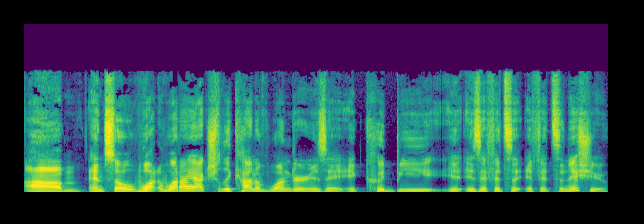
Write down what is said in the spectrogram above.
Um, and so what what I actually kind of wonder is it, it could be is if it's a, if it's an issue.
